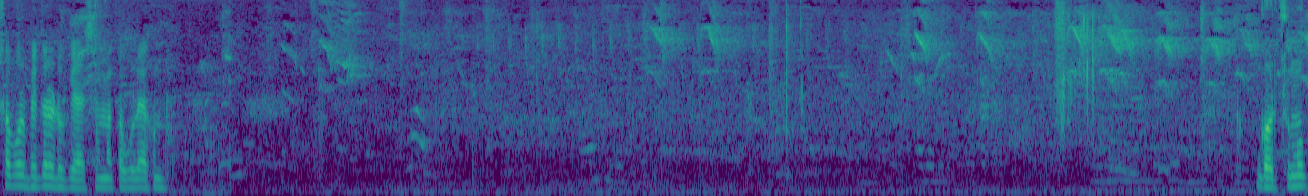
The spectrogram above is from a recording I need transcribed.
সব ওর ভেতরে ঢুকে আছে ম্যাকাওগুলো এখন। Garchumuk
